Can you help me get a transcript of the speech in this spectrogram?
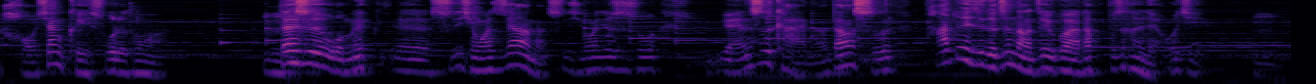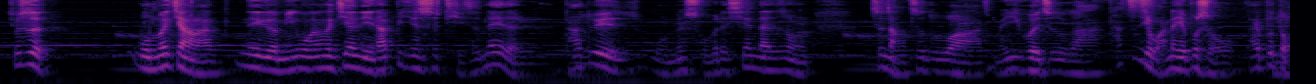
好像可以说得通啊。但是我们呃，实际情况是这样的，实际情况就是说。袁世凯呢？当时他对这个政党这一块他不是很了解，嗯，就是我们讲了那个民国刚刚建立，他毕竟是体制内的人，他对我们所谓的现代这种政党制度啊，什么议会制度啊，他自己玩的也不熟，他也不懂。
